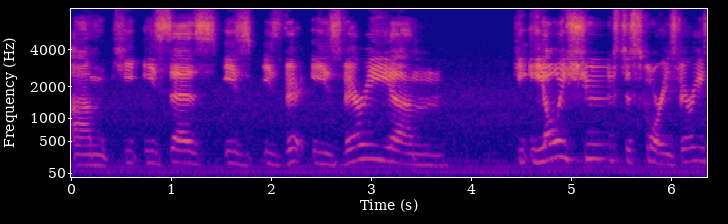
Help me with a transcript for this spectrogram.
um, he, he says he's he's very he's very um, he, he always shoots to score. He's very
